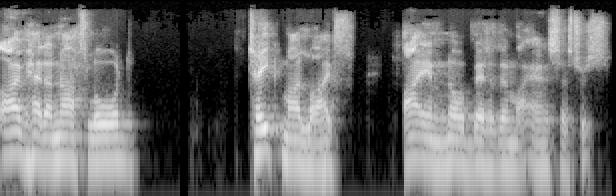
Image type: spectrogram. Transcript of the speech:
I've had enough, Lord. Take my life. I am no better than my ancestors.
